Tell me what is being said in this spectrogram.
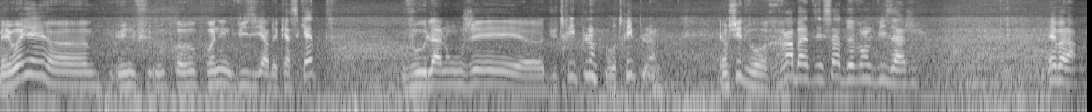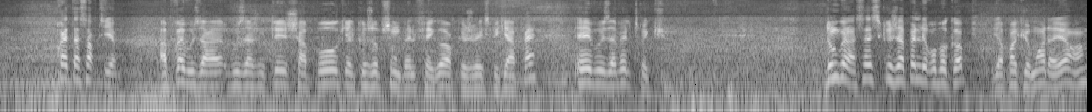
Mais vous voyez, euh, vous, prenez une visière de casquette, vous l'allongez du triple au triple, et ensuite vous rabattez ça devant le visage. Et voilà, prête à sortir. Après, vous, ajoutez chapeau, quelques options Belphégor que je vais expliquer après, et vous avez le truc. Donc voilà, ça c'est ce que j'appelle les Robocop. Il n'y a pas que moi d'ailleurs. Hein.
